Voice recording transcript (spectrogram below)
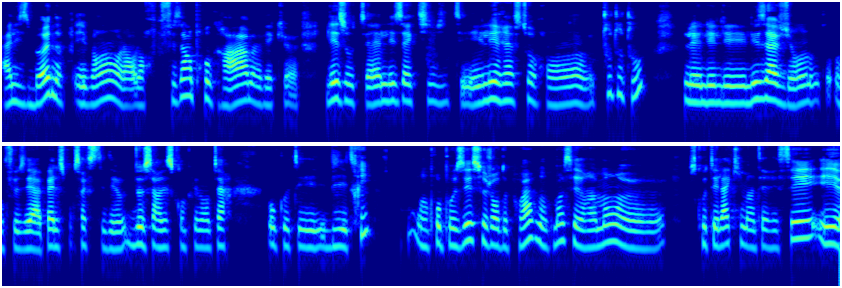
à Lisbonne, et eh ben, on leur faisait un programme avec les hôtels, les activités, les restaurants, tout, tout, tout, les, les avions. Donc, on faisait appel, c'est pour ça que c'était deux services complémentaires au côté billetterie. On proposait ce genre de programme. Donc moi, c'est vraiment ce côté-là qui m'intéressait. Et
